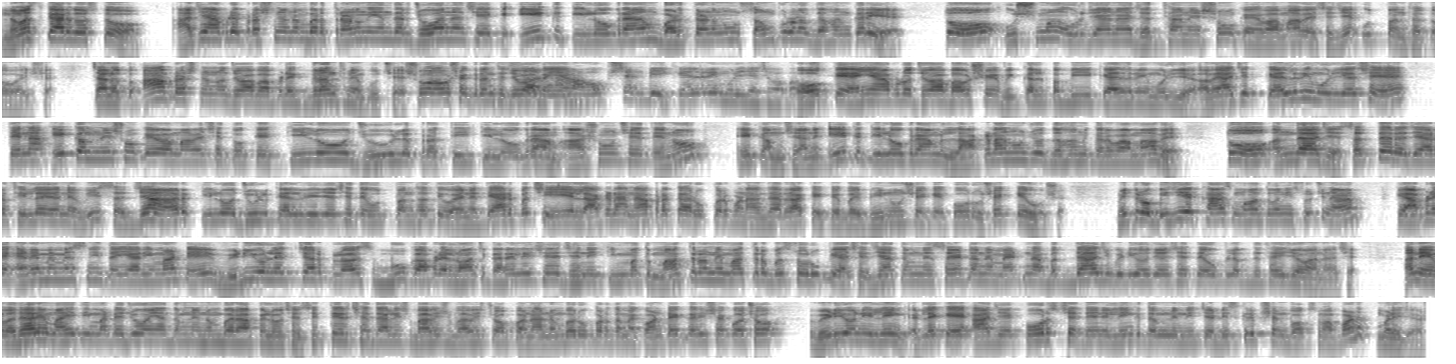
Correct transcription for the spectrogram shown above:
નમસ્કાર દોસ્તો. આજે આપણે પ્રશ્ન નંબર ત્રણની અંદર જોવાના છીએ કે એક કિલોગ્રામ બળતણનું સંપૂર્ણ દહન કરીએ તો ઉષ્મ ઉર્જાના જથ્થાને શું કહેવામાં આવે છે? જે ઉત્પન્ન થતો હોય છે. ચાલો તો આ પ્રશ્નનો જવાબ આપણે ગ્રંથને પૂછીએ. શું આવશે ગ્રંથ જવાબ અહીંયા? ઓપ્શન બી કેલરી મૂલ્ય જવાબ ઓકે અહીંયા આપણો જવાબ આવશે વિકલ્પ બી કેલરી મૂલ્ય. હવે આ જે કેલરી મૂલ્ય છે તેના એકમને શું કહેવામાં આવે છે? તો કે કિલો જૂલ પ્રતિ કિલોગ્રામ. આ શું છે? તેનો એકમ છે. અને એક કિલોગ્રામ લાકડાનું જો દહન કરવામાં આવે, તો અંદાજે સત્તર હજારથી લઈ અને વીસ હજાર કિલો જૂલ કેલરી જે છે તે ઉત્પન્ન થતી હોય. અને ત્યાર પછી એ લાકડાના પ્રકાર ઉપર પણ આધાર રાખે કે ભાઈ ભીનું છે કે કોરું છે, કેવું છે. મિત્રો, બીજી એક ખાસ મહત્વની સૂચના કે આપણે એનએમએમએસની તૈયારી માટે વિડિયો લેક્ચર પ્લસ બુક આપણે લોન્ચ કરેલી છે, જેની કિંમત માત્ર ને માત્ર બસો રૂપિયા છે. જ્યાં તમને સેટ અને મેટના બધા જ વીડિયો જે છે તે ઉપલબ્ધ થઈ જવાના છે. અને વધારે માહિતી માટે જો અહીંયા તમને નંબર આપેલો છે સિત્તેર, છેતાલીસ, બાવીસ બાવીસ, ચોપન, આ નંબર ઉપર તમે કોન્ટેક્ટ કરી શકો છો. વિડીયોની લિંક એટલે કે આ જે કોર્સ છે તેની લિંક તમને નીચે ડિસ્ક્રિપ્શન બોક્સમાં પણ મળી જશે.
